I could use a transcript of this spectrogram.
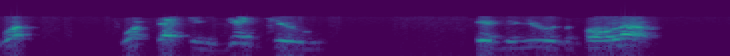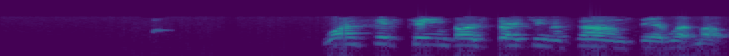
what what that can get you if you use the four letters. 116 verse 13 of Psalms said what, Mo?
